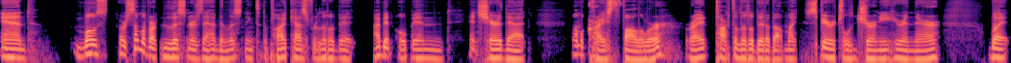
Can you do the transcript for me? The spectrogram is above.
And most or some of our listeners that have been listening to the podcast for a little bit, I've been open and shared that I'm a Christ follower, right? Talked a little bit about my spiritual journey here and there. But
